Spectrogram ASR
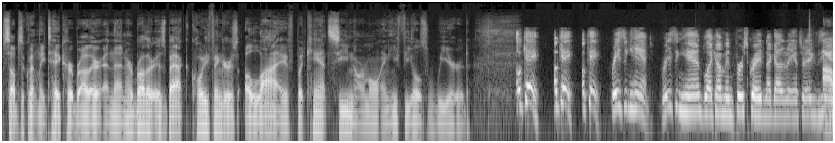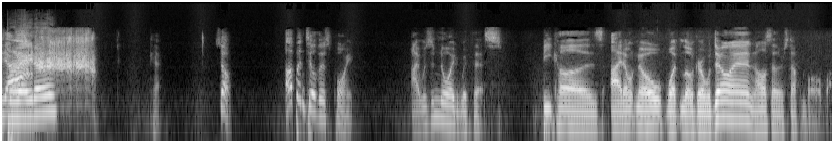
subsequently take her brother, and then her brother is back, Cody Fingers, alive, but can't see normal, and he feels weird. Okay, okay, okay. Raising hand. Raising hand like I'm in first grade and I got to answer. Ah! Operator? Okay. So, up until this point, I was annoyed with this because I don't know what little girl was doing and all this other stuff and blah blah blah.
